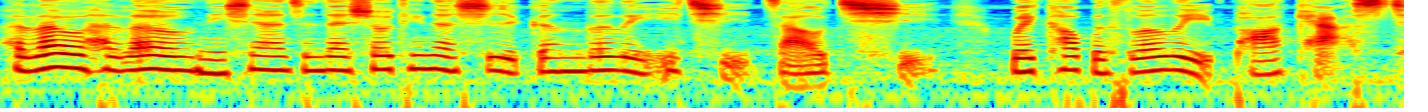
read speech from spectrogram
Hello Hello，你现在正在收听的是跟 Lily 一起早起 Wake Up with Lily Podcast。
